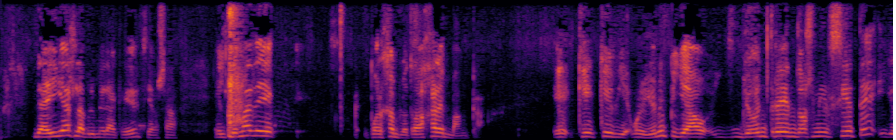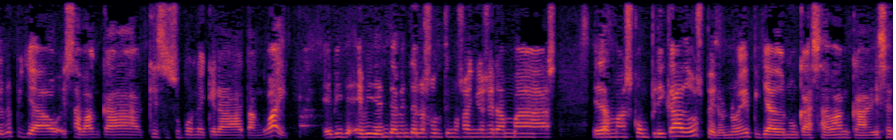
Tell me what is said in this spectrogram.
de ahí ya es la primera creencia. O sea, el tema de, por ejemplo, trabajar en banca. Eh, qué, bien. Bueno, yo no he pillado, yo entré en 2007 y yo no he pillado esa banca que se supone que era tan guay. Evidentemente los últimos años eran más, eran más complicados, pero no he pillado nunca esa banca, ese,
